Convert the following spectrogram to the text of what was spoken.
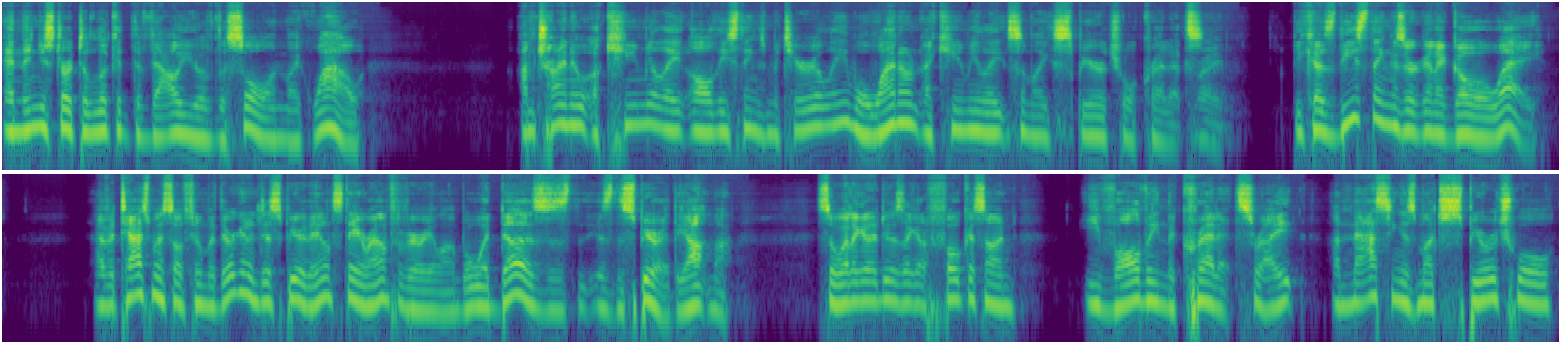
And then you start to look at the value of the soul and like, wow, I'm trying to accumulate all these things materially. Well, why don't accumulate some like spiritual credits? Right. Because these things are going to go away. I've attached myself to them, but they're going to disappear. They don't stay around for very long. But what does is is the spirit, the atma. So what I got to do is I got to focus on evolving the credits, right? Amassing as much spiritual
